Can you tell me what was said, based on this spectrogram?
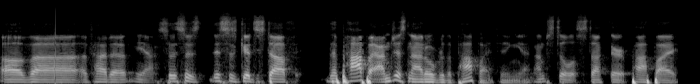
of uh of how to yeah. So this is this is good stuff. The Popeye, I'm just not over the Popeye thing yet. I'm still stuck there at Popeye.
